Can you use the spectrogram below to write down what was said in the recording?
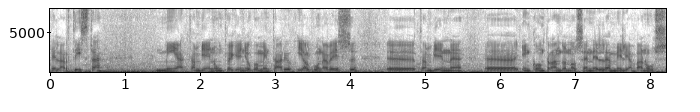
del artista mía también un pequeño comentario y alguna vez eh, también eh, encontrándonos en el Melia Banús,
